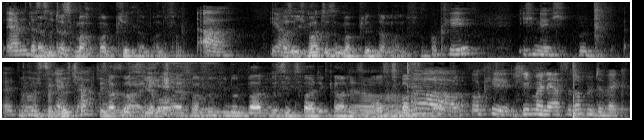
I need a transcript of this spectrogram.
Ähm, das, ähm, das macht man blind am Anfang. Ah, ja. Also ich mache das immer blind am Anfang. Okay, ich nicht. Hm. Äh, ah, das könnte Taktik Deshalb muss ich aber auch erst mal fünf Minuten warten, bis die zweite Karte ja. zum Austauschen Ah, okay. Ich gebe meine erste Doppelte weg.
